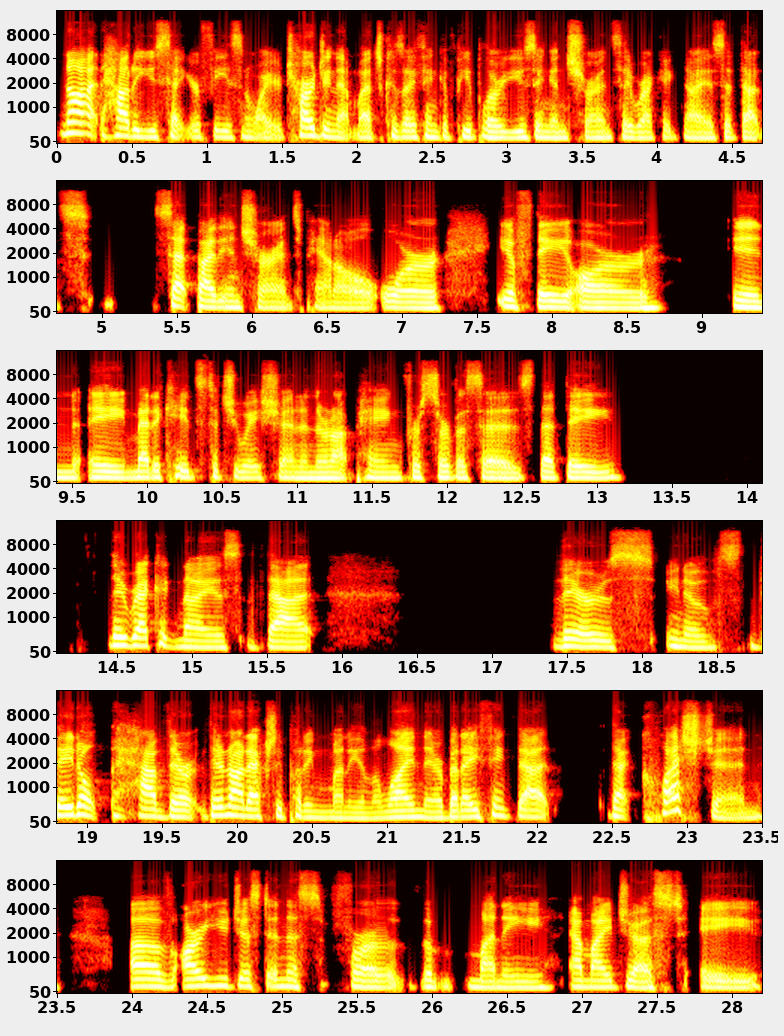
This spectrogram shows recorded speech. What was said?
not how do you set your fees and why you're charging that much because i think if people are using insurance they recognize that that's set by the insurance panel or if they are in a medicaid situation and they're not paying for services that they they recognize that there's you know they don't have their they're not actually putting money in the line there but i think that that question of are you just in this for the money am i just a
